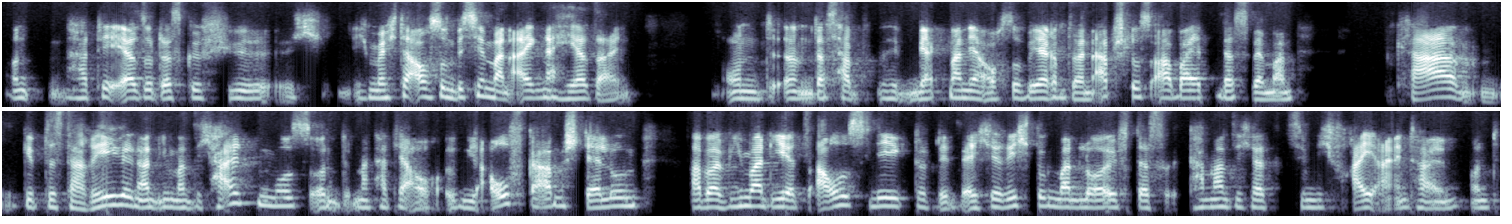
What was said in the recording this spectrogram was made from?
und hatte eher so das Gefühl, ich, ich möchte auch so ein bisschen mein eigener Herr sein. Und ähm, das hat, merkt man ja auch so während seinen Abschlussarbeiten, dass wenn man Klar gibt es da Regeln, an die man sich halten muss und man hat ja auch irgendwie Aufgabenstellung, Aber wie man die jetzt auslegt und in welche Richtung man läuft, das kann man sich ja ziemlich frei einteilen. Und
